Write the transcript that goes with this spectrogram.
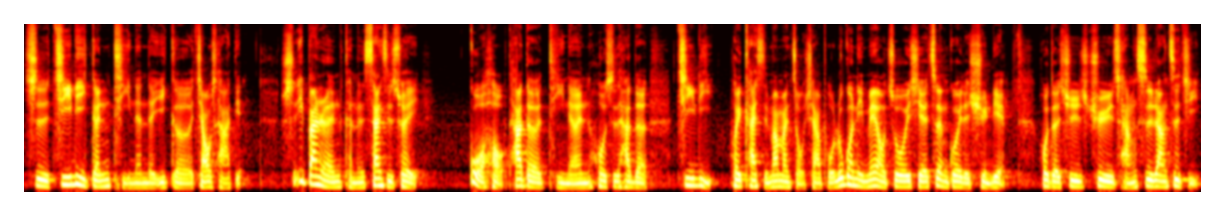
是肌力跟体能的一个交叉点，是一般人可能三十岁过后，他的体能或是他的肌力会开始慢慢走下坡。如果你没有做一些正规的训练，或者去去尝试让自己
